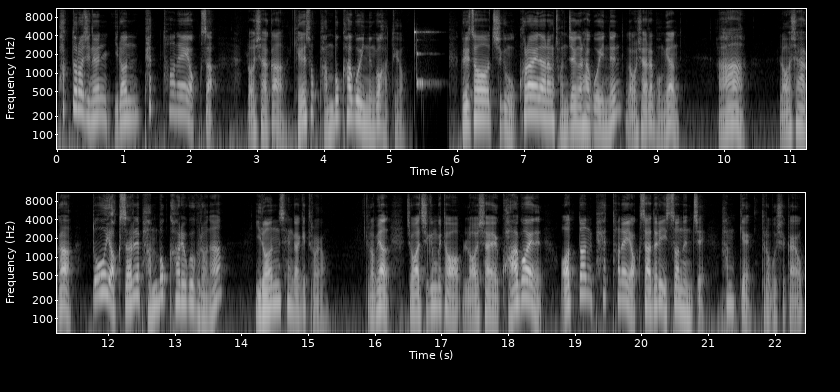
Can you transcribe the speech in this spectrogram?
확 떨어지는 이런 패턴의 역사, 러시아가 계속 반복하고 있는 것 같아요. 그래서 지금 우크라이나랑 전쟁을 하고 있는 러시아를 보면, 아, 러시아가 또 역사를 반복하려고 그러나? 이런 생각이 들어요. 그러면 저와 지금부터 러시아의 과거에는 어떤 패턴의 역사들이 있었는지 함께 들어보실까요?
